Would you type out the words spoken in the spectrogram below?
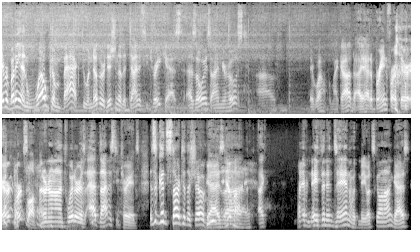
Hey, everybody, and welcome back to another edition of the Dynasty Tradecast. As always, I'm your host. Uh, hey, wow, oh my God, I had a brain fart there. Eric Burtzlaff, better known on Twitter as at Dynasty Trades. It's a good start to the show, guys. am Uh, I? I have Nathan and Dan with me. What's going on, guys?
